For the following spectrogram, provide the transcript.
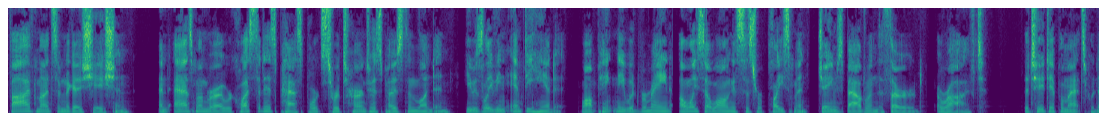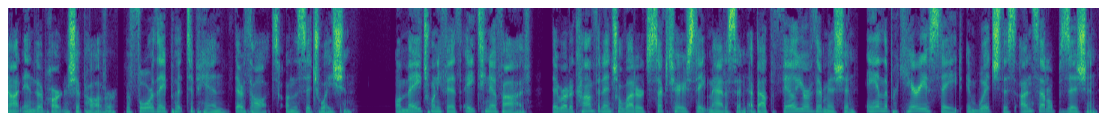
Five months of negotiation, and as Monroe requested his passports to return to his post in London, he was leaving empty handed while Pinckney would remain only so long as his replacement, James Bowdoin III, arrived. The two diplomats would not end their partnership, however, before they put to pen their thoughts on the situation. On May 25, 1805, they wrote a confidential letter to Secretary of State Madison about the failure of their mission and the precarious state in which this unsettled position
